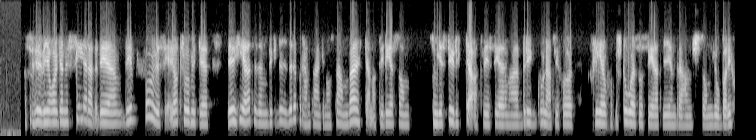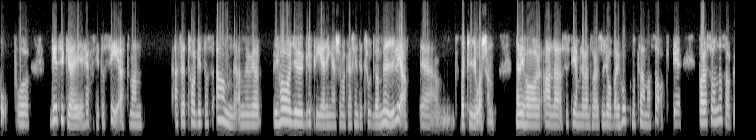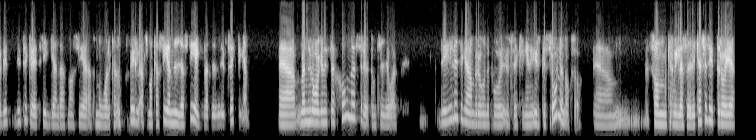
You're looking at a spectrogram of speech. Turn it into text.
Alltså hur vi är organiserade, det, det får vi se. Jag tror mycket, vi har hela tiden byggt vidare på den tanken om samverkan, att det är det som, som ger styrka, att vi ser de här bryggorna, att vi får fler att få förståelse och ser att vi är en bransch som jobbar ihop. Och det tycker jag är häftigt att se, att, man, att vi har tagit oss an den. Vi har, vi har ju grupperingar som man kanske inte trodde var möjliga eh, för tio år sedan när vi har alla systemleverantörer som jobbar ihop mot samma sak. Det, bara sådana saker, det, det, tycker jag är triggande att man ser att mål kan uppfyllas, alltså man kan se nya steg hela tiden i utvecklingen. Eh, men hur organisationen ser ut om tio år, det är lite grann beroende på utvecklingen i yrkesrollen också. Eh, som Camilla säger, vi kanske sitter och är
